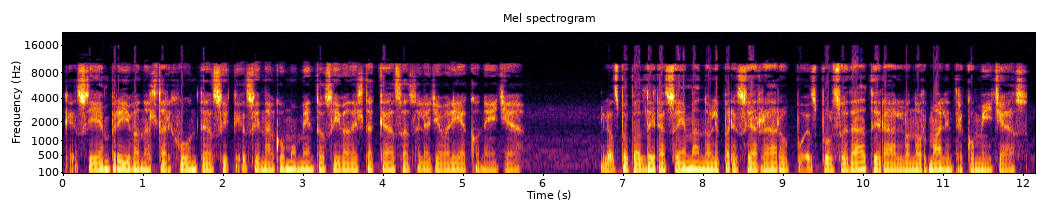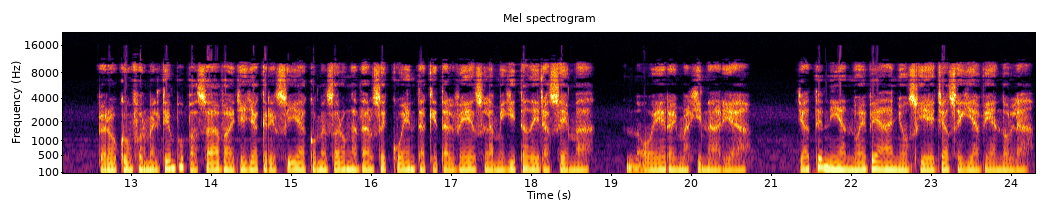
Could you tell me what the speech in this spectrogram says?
que siempre iban a estar juntas y que si en algún momento se iba de esta casa se la llevaría con ella. Los papás de Iracema no le parecía raro, pues por su edad era lo normal entre comillas. Pero conforme el tiempo pasaba y ella crecía, comenzaron a darse cuenta que tal vez la amiguita de Iracema no era imaginaria. Ya tenía nueve años y ella seguía viéndola.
